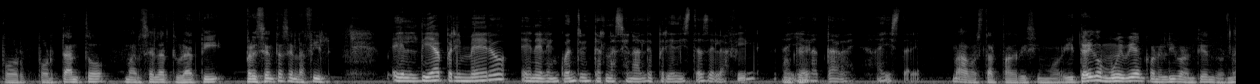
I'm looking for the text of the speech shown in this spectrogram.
Por, por tanto, Marcela Turati, presentas en la FIL el día primero en el Encuentro Internacional de Periodistas de la FIL, ahí en la tarde, ahí estaré. va a estar padrísimo. Y te ha ido muy bien con el libro, entiendo, ¿no?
